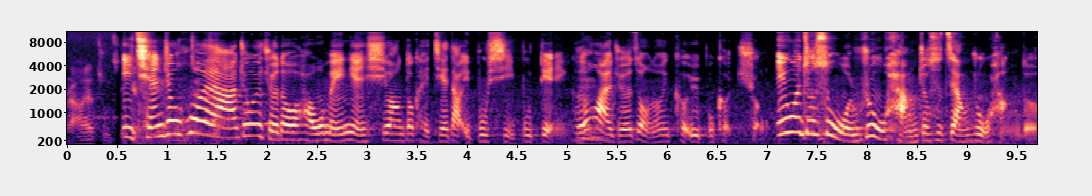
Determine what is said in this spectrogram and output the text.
然后要主持。以前就会啊，就会觉得我好，我每一年希望都可以接到一部戏、一部电影。可是后来觉得这种东西可遇不可求，因为就是我入行就是这样入行的，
